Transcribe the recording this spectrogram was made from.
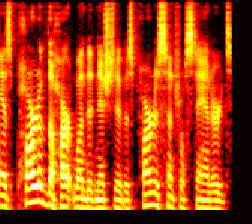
as part of the Heartland Initiative, as part of Central Standards,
